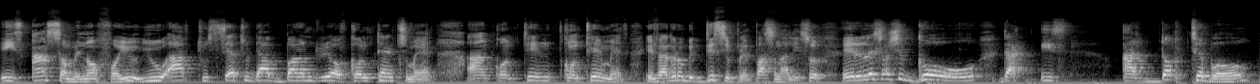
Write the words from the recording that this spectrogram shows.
is handsome enough for you. You have to settle that boundary of contentment and contain containment if you're going to be disciplined personally. So a relationship goal that is adoptable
